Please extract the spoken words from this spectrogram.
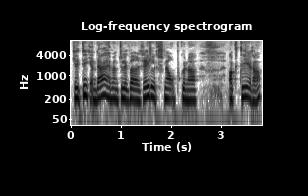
kritiek. En daar hebben we natuurlijk wel redelijk snel op kunnen acteren.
